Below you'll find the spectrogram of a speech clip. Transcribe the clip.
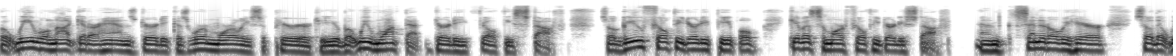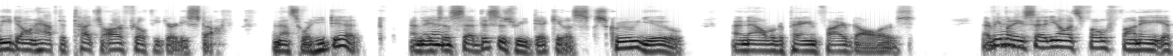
but we will not get our hands dirty because we're morally superior to you. But we want that dirty, filthy stuff. So, you filthy, dirty people, give us some more filthy, dirty stuff and send it over here so that we don't have to touch our filthy, dirty stuff. And that's what he did. And they yeah. just said, this is ridiculous. Screw you. And now we're paying $5. Everybody yeah. said, you know, it's so funny. If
